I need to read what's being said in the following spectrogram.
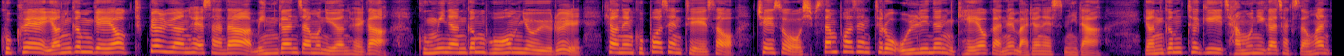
국회 연금개혁 특별위원회 산하 민간자문위원회가 국민연금 보험료율을 현행 9%에서 최소 13%로 올리는 개혁안을 마련했습니다. 연금특위 자문위가 작성한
